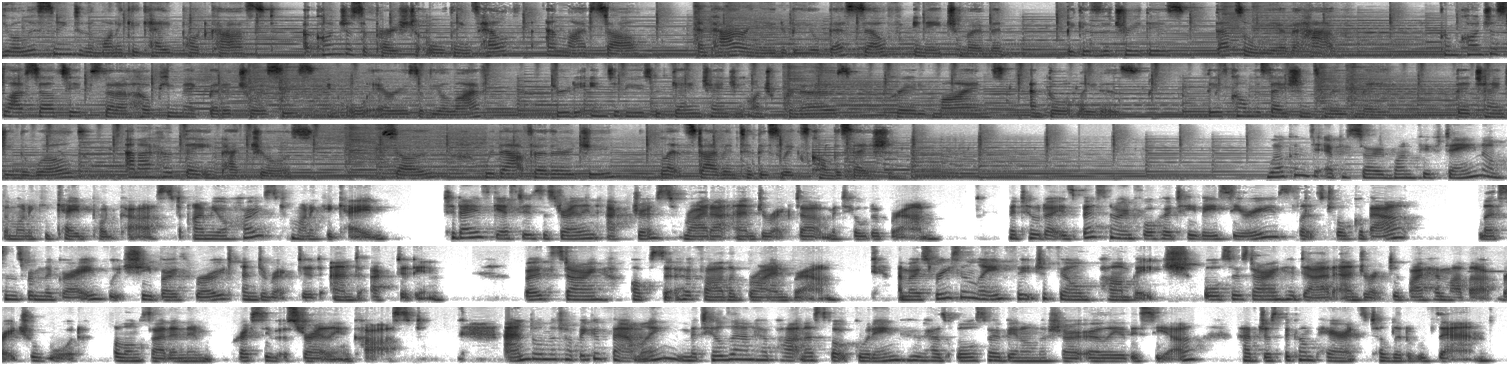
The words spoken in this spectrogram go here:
You're listening to the Monica Kade podcast, a conscious approach to all things health and lifestyle, empowering you to be your best self in each moment. Because the truth is, that's all we ever have. From conscious lifestyle tips that'll help you make better choices in all areas of your life, through to interviews with game changing entrepreneurs, creative minds, and thought leaders. These conversations move me. They're changing the world, and I hope they impact yours. So, without further ado, let's dive into this week's conversation. Welcome to episode 115 of the Monica Kade podcast. I'm your host, Monica Kade. Today's guest is Australian actress, writer, and director Matilda Brown. Matilda is best known for her TV series, Let's Talk About Lessons from the Grave, which she both wrote and directed and acted in, both starring opposite her father, Bryan Brown. And most recently, feature film Palm Beach, also starring her dad and directed by her mother, Rachel Ward, alongside an impressive Australian cast. And on the topic of family, Matilda and her partner Scott Gooding, who has also been on the show earlier this year, have just become parents to little Zan.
